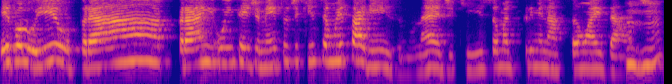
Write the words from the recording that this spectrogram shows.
evoluiu para o entendimento de que isso é um etarismo, né? de que isso é uma discriminação à idade. Uhum.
